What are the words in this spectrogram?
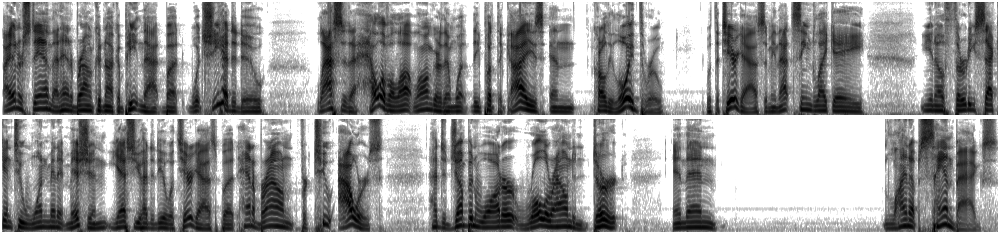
I understand that Hannah Brown could not compete in that, but what she had to do lasted a hell of a lot longer than what they put the guys and Carli Lloyd through with the tear gas. I mean, that seemed like a you know 30 second to 1 minute mission. Yes, you had to deal with tear gas, but Hannah Brown for 2 hours had to jump in water, roll around in dirt and then line up sandbags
